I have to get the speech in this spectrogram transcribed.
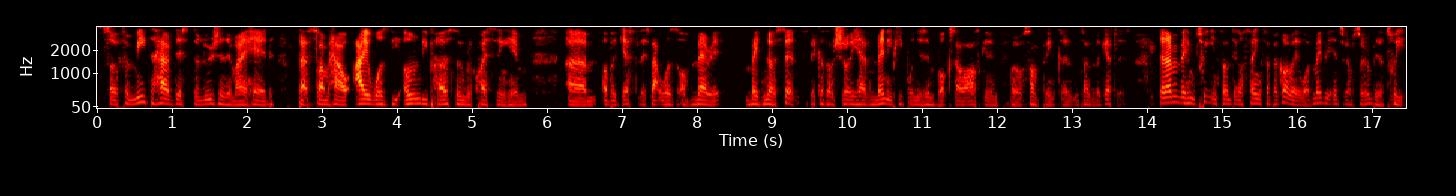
So for me to have this delusion in my head that somehow I was the only person requesting him um, of a guest list that was of merit made no sense because I'm sure he had many people in his inbox that were asking him for something in terms of a guest list. Then I remember him tweeting something or saying something. I forgot what it was. Maybe Instagram story, maybe a tweet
